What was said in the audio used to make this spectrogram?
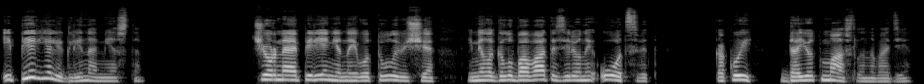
и перья легли на место. Черное оперение на его туловище имело голубовато-зеленый отцвет, какой дает масло на воде.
